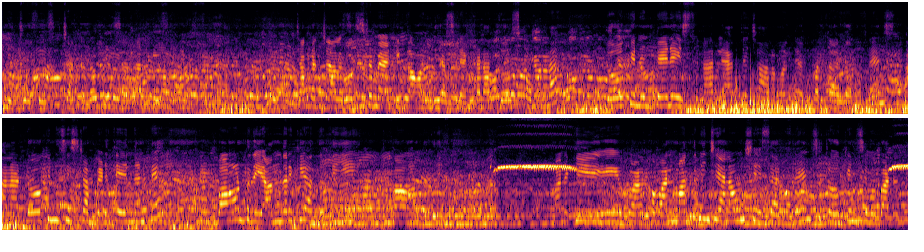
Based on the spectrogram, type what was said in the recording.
ఇలా ఇచ్చేసేసి చక్కగా ప్రసాదాలు తీసుకొని వస్తున్నారు. చక్కగా చాలా సిస్టమేటిక్గా ఉంది అసలు ఎక్కడ తోసుకోకుండా. టోకెన్ ఉంటేనే ఇస్తున్నారు. లేకపోతే చాలా మంది ఎక్కడతారు కదా ఫ్రెండ్స్. అలా టోకెన్ సిస్టమ్ పెడితే ఏంటంటే బాగుంటుంది. అందరికీ అందుతాయి బాగుంటుంది. మనకి ఒక వన్ మంత్ నుంచి అనౌన్స్ చేశారు ఫ్రెండ్స్ టోకెన్స్ ఇవ్వబడును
